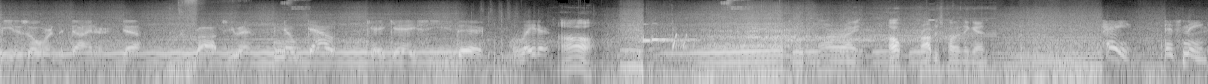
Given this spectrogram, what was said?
Meet us over at the diner, yeah? Rob's, you in? No doubt. KK, see you there. Later. Oh. Alright. Oh, Rob is calling again. Hey, it's me.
